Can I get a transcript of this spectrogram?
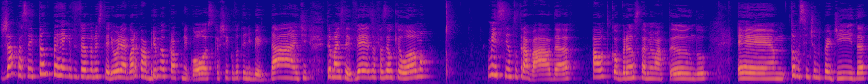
Já passei tanto perrengue vivendo no exterior e agora que eu abri o meu próprio negócio, que achei que vou ter liberdade, ter mais leveza, fazer o que eu amo, me sinto travada, a autocobrança tá me matando, é, tô me sentindo perdida.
